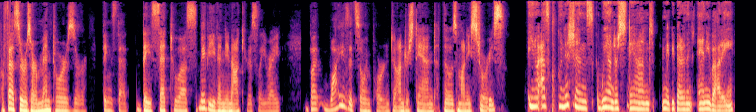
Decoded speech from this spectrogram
professors or mentors or things that they said to us, maybe even innocuously, right? But why is it so important to understand those money stories? You know, as clinicians, we understand maybe better than anybody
